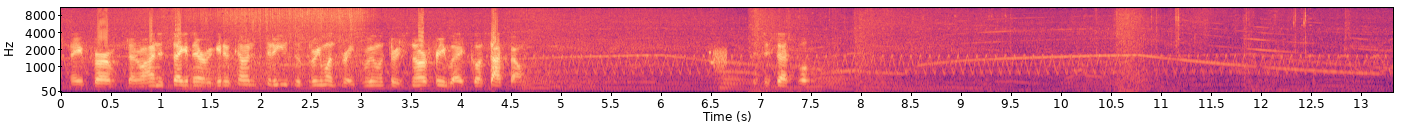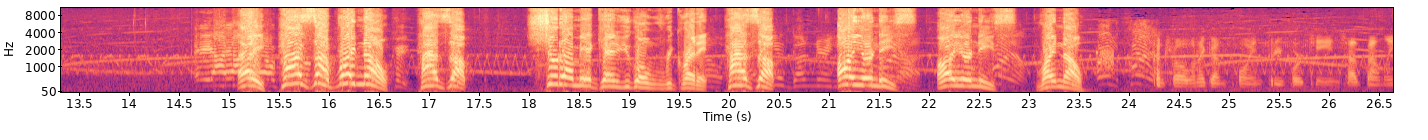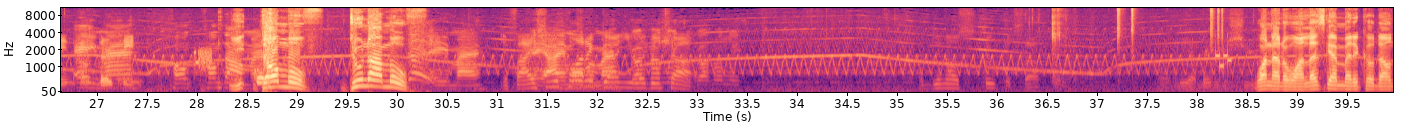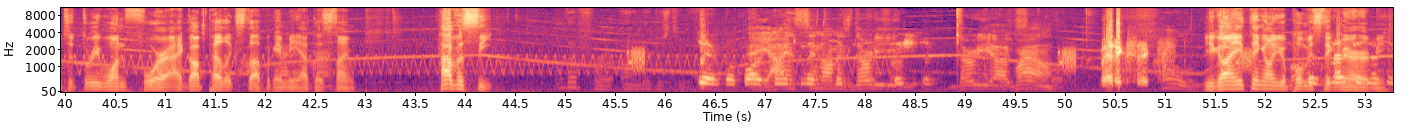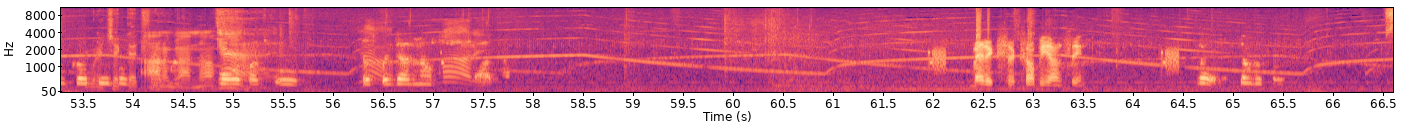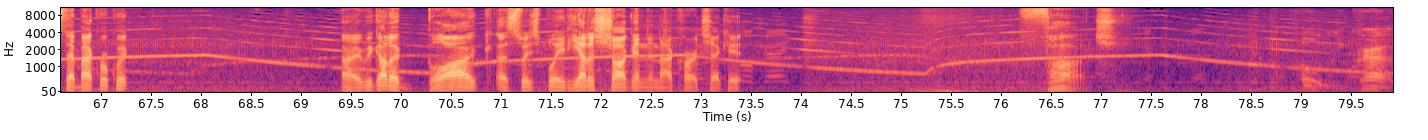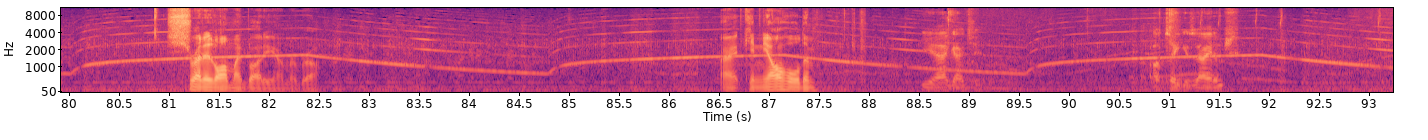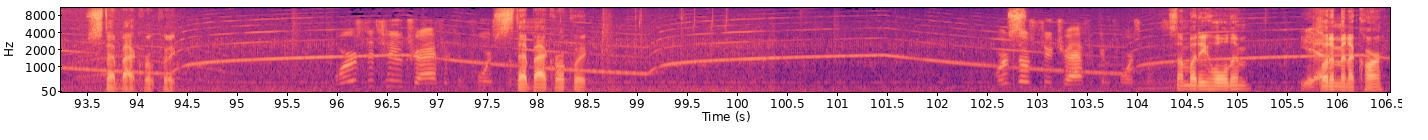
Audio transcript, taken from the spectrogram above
Stay firm. General 100 secondary. We're going to come to the use of 313. 313 North Freeway. Going southbound. It's successful. Hey, hands up right now! Hands up! Shoot at me again, you gonna regret it. Hands up! On your knees! On your knees! Right now! Control, one at gunpoint, 314, southbound lanes on 13. You, don't move. Do not move. If I see you pull a gun, you will be shot. Don't no stupid stuff. One out of one. Let's get medical down to 314. I got Pellic stopping me at this time. Have a seat. Yeah, Hey, I ain't sitting on this dirty, dirty uh, ground. Medic 6. You got anything on your pull me stick mirror at me? check that I don't got nothing. Yeah, possible. Suspect down and off. Medic 6. I'll be on scene. No, don't go for it. Step back real quick. All right, we got a Glock, a switchblade. He had a shotgun in that car. Check it. Fudge. Holy crap. Shredded all my body armor, bro. All right, can y'all hold him? Yeah, I got you. I'll take his items. Step back real quick. Where's the two traffic enforcement? Step back real quick. Where's those two traffic enforcements? Somebody hold him. Yeah. Put him in a car.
